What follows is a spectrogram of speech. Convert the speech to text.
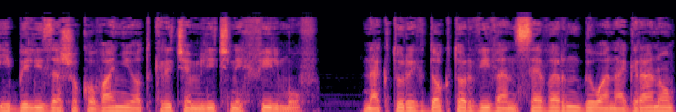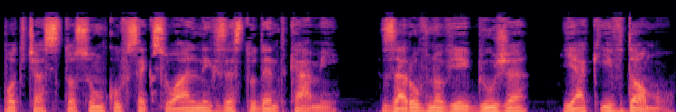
i byli zaszokowani odkryciem licznych filmów, na których dr Vivian Severn była nagraną podczas stosunków seksualnych ze studentkami, zarówno w jej biurze, jak i w domu.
